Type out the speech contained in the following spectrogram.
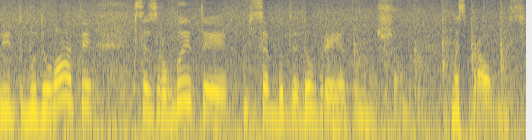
відбудувати, все зробити. Все буде добре. Я думаю, що ми справимося.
